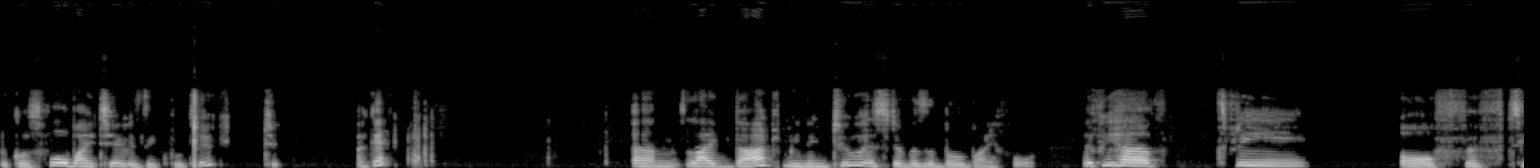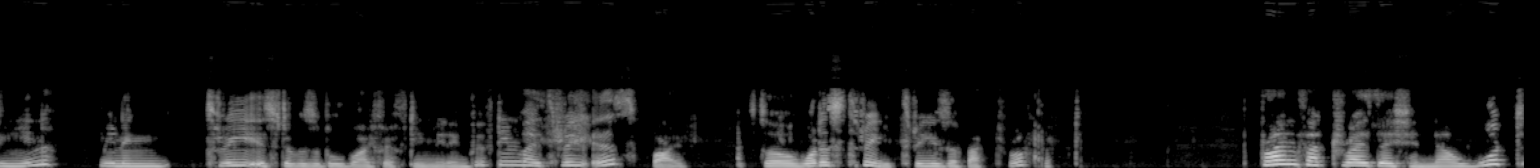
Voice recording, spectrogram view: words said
Because 4 by 2 is equal to 2. Okay? Um, like that, meaning 2 is divisible by 4. If you have 3 or 15, meaning 3 is divisible by 15, meaning 15 by 3 is 5. So what is 3? 3 is a factor of 50. Prime factorization. Now what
